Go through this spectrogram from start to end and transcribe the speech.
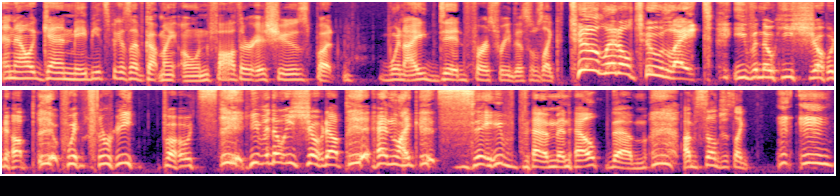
And now again, maybe it's because I've got my own father issues, but when I did first read this, it was like too little, too late. Even though he showed up with three boats, even though he showed up and like saved them and helped them, I'm still just like, Mm-mm,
